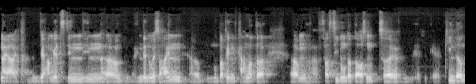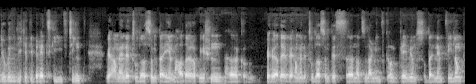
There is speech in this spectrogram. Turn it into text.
Naja, wir haben jetzt in, in, äh, in den USA in, äh, und auch in Kanada fast 700.000 Kinder und Jugendliche, die bereits geimpft sind. Wir haben eine Zulassung der EMA, der Europäischen Behörde. Wir haben eine Zulassung des äh, Nationalen Impfgremiums oder eine Empfehlung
